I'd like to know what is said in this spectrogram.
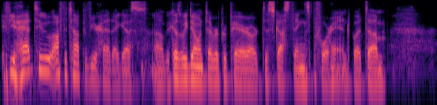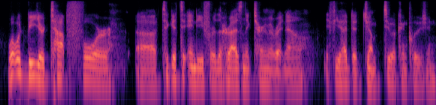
if you had to, off the top of your head, I guess, uh, because we don't ever prepare or discuss things beforehand, but um, what would be your top four uh, to get to Indy for the Horizon League tournament right now, if you had to jump to a conclusion?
